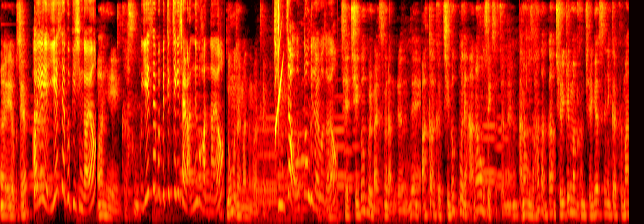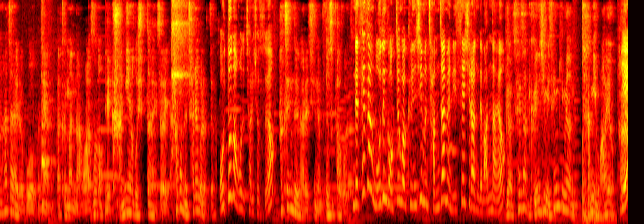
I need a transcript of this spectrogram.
아, 예, 여보세요? 아, 예, 예. ESFP신가요? 아, 예, 예, 그렇습니다. ESFP 특징이 잘 맞는 것 같나요? 너무 잘 맞는 것 같아요. 진짜 어떤 게 잘 맞아요? 제 직업을 말씀을 안 드렸는데, 아까 그 직업분에 아나운서 있었잖아요. 아나운서 하다가 즐길 만큼 즐겼으니까 그만하자 이러고 그냥 딱 그만 나와서 이제 강의하고 싶다 해서 학원을 차려버렸죠. 어떤 학원을 차리셨어요? 학생들 가르치는 보습학원. 근데 세상 모든 걱정과 근심은 잠자면 리셋이라는데 맞나요? 그러니까 세상 근심이 생기면 잠이 와요. 예?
